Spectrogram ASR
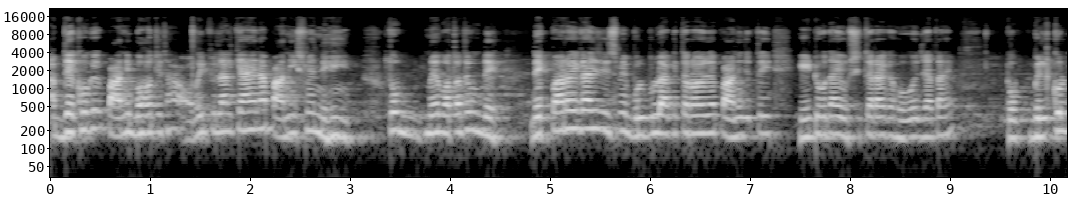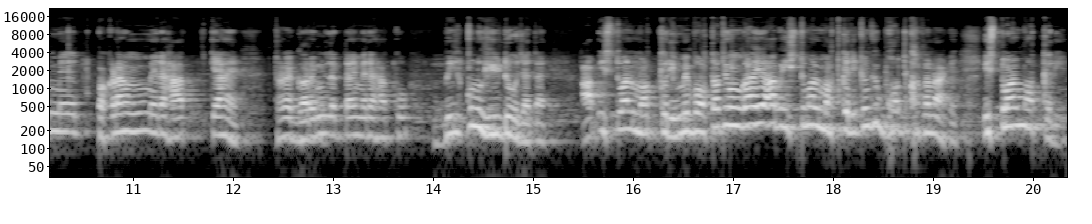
अब देखोगे, पानी बहुत ही था, अभी फ़िलहाल क्या है ना, पानी इसमें नहीं। तो मैं बताती हूँ देख देख पा रहे हो इसमें बुलबुला की तरह पानी जितनी हीट होता है, उसी तरह का हो जाता है। तो बिल्कुल मैं पकड़ा हूँ, मेरे हाथ क्या है, थोड़ा गर्मी लगता है मेरे हाथ को, बिल्कुल हीट हो जाता है। आप इस्तेमाल मत करिए, मैं बताती हूँ आप इस्तेमाल मत करिए, क्योंकि बहुत खतरनाक है। इस्तेमाल मत करिए।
